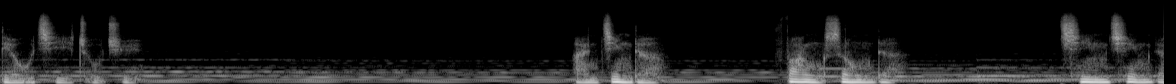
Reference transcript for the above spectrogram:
丢弃出去。安静的、放松的、轻轻的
